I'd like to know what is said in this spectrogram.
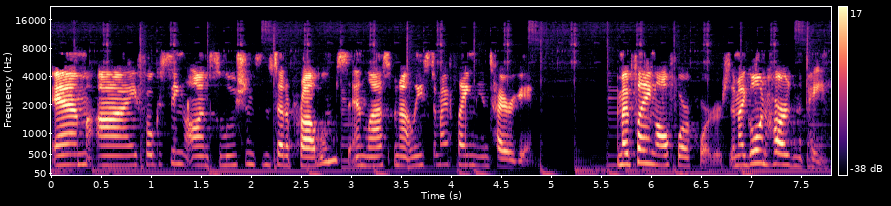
Am i focusing on solutions instead of problems? And last but not least am i playing the entire game? Am i playing all four quarters? Am i going hard in the paint?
